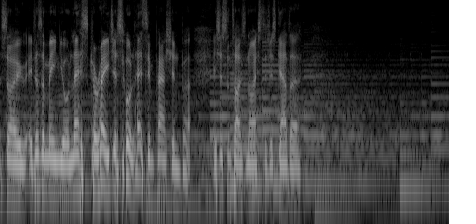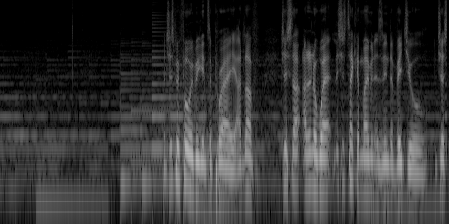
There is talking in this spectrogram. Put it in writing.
So it doesn't mean you're less courageous or less impassioned, but it's just sometimes nice to just gather. And just before we begin to pray, I'd love just, I don't know where, let's just take a moment as an individual, just.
